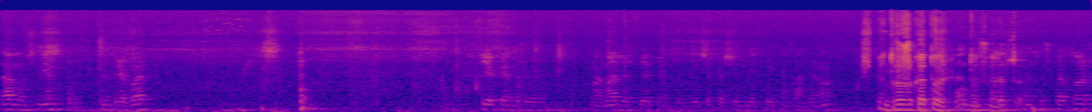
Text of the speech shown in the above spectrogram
Da, mulțumim. Întrebări? Fie pentru manager, fie pentru vicepreședinte, fie pentru antrenor. Și pentru jucători. Pentru jucători. Pentru jucători.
